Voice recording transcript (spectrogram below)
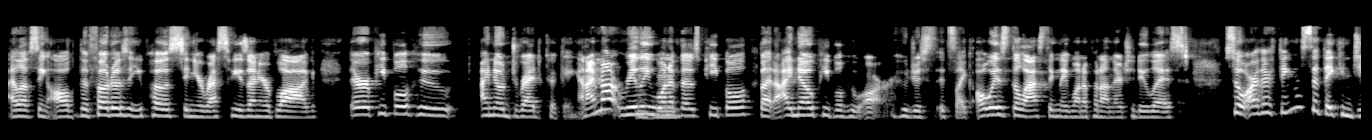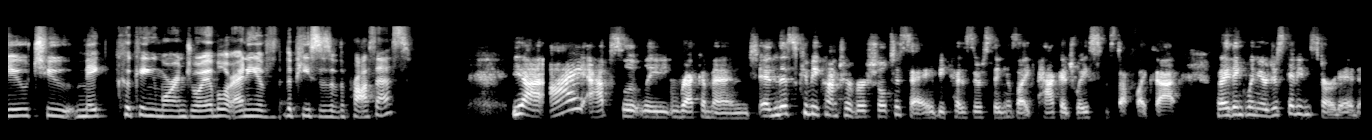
I love seeing all the photos that you post and your recipes on your blog. There are people who I know dread cooking. And I'm not really mm-hmm. one of those people, but I know people who are, who just, it's like always the last thing they want to put on their to do list. So, are there things that they can do to make cooking more enjoyable or any of the pieces of the process? Yeah, I absolutely recommend, and this can be controversial to say because there's things like package waste and stuff like that. But I think when you're just getting started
